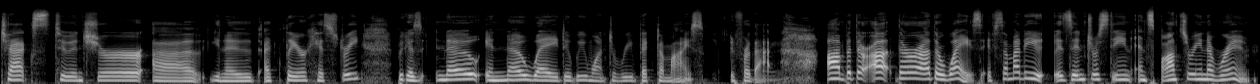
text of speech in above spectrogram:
checks to ensure uh, you know a clear history because no in no way do we want to re-victimize for that. Um, but there are there are other ways. If somebody is interested in sponsoring a room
